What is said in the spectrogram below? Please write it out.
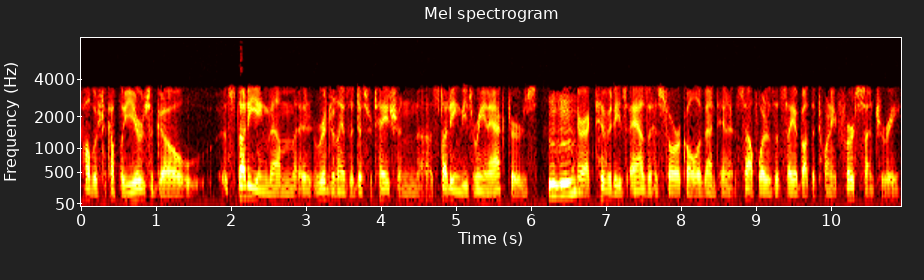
published a couple of years ago, studying them originally as a dissertation, uh, studying these reenactors, mm-hmm. their activities as a historical event in itself. What does it say about the 21st century?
